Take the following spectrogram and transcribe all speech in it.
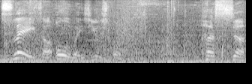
Slaves are always useful. Her servant.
